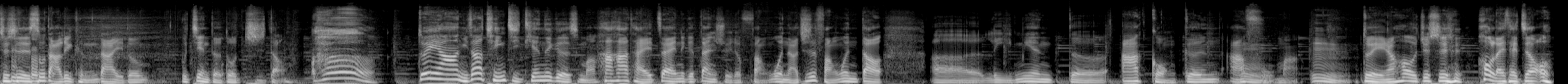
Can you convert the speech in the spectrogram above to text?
就是苏打绿，可能大家也都不见得都知道啊。对呀，你知道前几天那个什么哈哈台在那个淡水的访问啊，就是访问到。呃，里面的阿拱跟阿福嘛，嗯，对，然后就是后来才知道哦，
